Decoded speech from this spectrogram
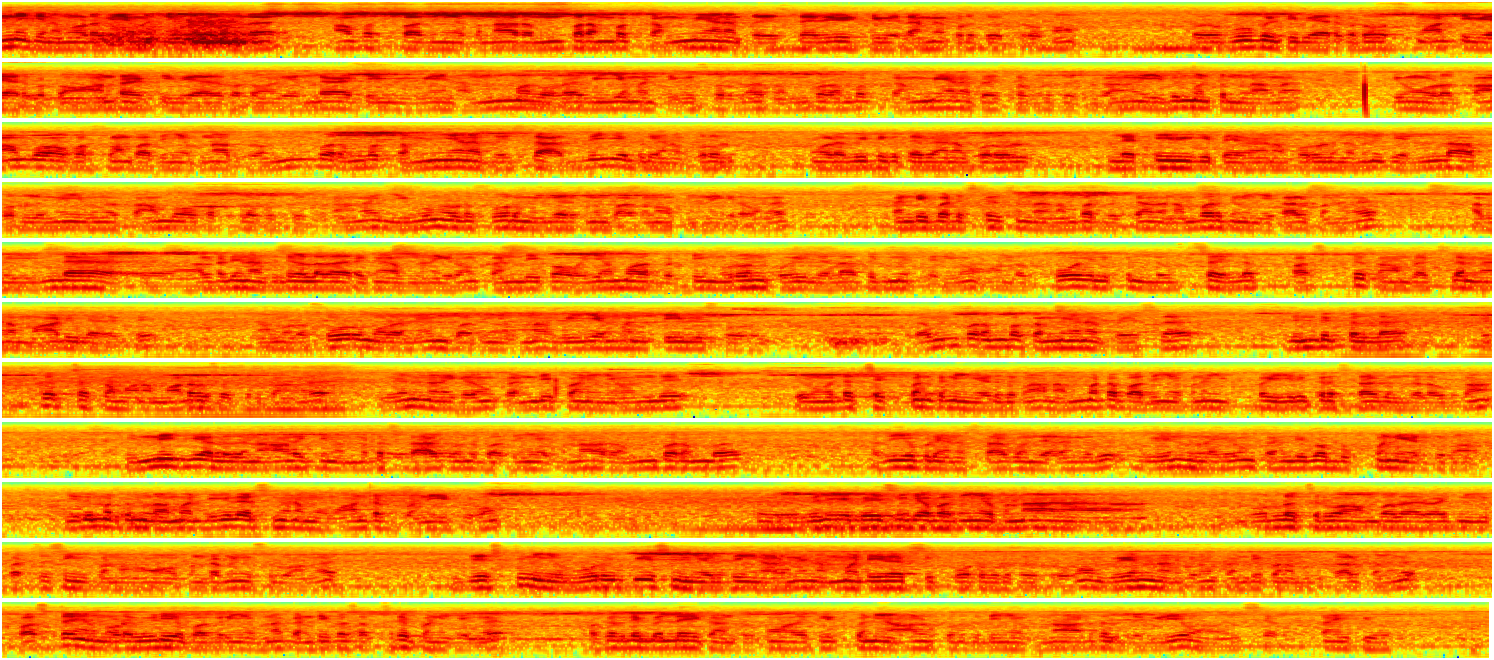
இன்றைக்கி நம்மளோட விஎம்ஐ டிவியில் ஆஃபர்ஸ் பார்த்தீங்க அப்படின்னா ரொம்ப ரொம்ப கம்மியான ப்ரைஸில் எல்இடி டிவி எல்லாமே கொடுத்துட்ருக்கோம் ஒரு கூகுள் டிவியாக இருக்கட்டும் ஒரு ஸ்மார்ட் டிவியாக இருக்கட்டும் ஆண்ட்ராய்ட் டிவியாக இருக்கட்டும் எல்லா டிவியுமே நம்மளோட விஎம்என் டிவி சொல்கிறது ரொம்ப ரொம்ப கம்மியான ப்ரைஸில் கொடுத்துட்ருக்காங்க இது மட்டும் இல்லாமல் இவங்களோட காம்போ ஆஃபர்ஸ்லாம் பார்த்தீங்க அப்படின்னா ரொம்ப ரொம்ப கம்மியான ப்ரைஸில் அதிகப்படியான பொருள் உங்களோட வீட்டுக்கு தேவையான பொருள் இல்லை டிவிக்கு தேவையான பொருள் இந்த மாதிரி எல்லா பொருளுமே இவங்க காம்போ ஆஃபர்ஸில் கொடுத்துட்ருக்காங்க இவங்களோட ஷோரூம் எங்கே இருக்குன்னு பார்க்கணும் அப்படின்னு நினைக்கிறவங்க கண்டிப்பாக டிஸ்கிரிப்ஷனில் நம்பர் இருக்குது அந்த நம்பருக்கு நீங்கள் கால் பண்ணுங்கள் அப்படி இல்லை ஆல்ரெடி நான் திண்டுக்கல்ல தான் இருக்கேன் அப்படின்னு நினைக்கிறோம். கண்டிப்பாக ஒய்யம்மார் பட்டி முருகன் கோயில் எல்லாத்துக்குமே தெரியும். அந்த கோயிலுக்கு லெஃப்ட் சைடில் ஃபஸ்ட்டு காம்ப்ளெக்ஸில் மேலே மாடியில் இருக்குது நம்மளோட ஷோரூமோட நேம் பார்த்தீங்க அப்படின்னா விஎம்என் டிவி ஷோரூம் ரொம்ப ரொம்ப கம்மியான ப்ரைஸில் திண்டுக்கல்லில் எக்கச்சக்கமான மாடல்ஸ் வச்சுருக்காங்க. வேணும்னு நினைக்கிறவங்க கண்டிப்பாக நீங்கள் வந்து இவங்ககிட்ட செக் பண்ணிட்டு நீங்கள் எடுத்துக்கலாம். நம்மகிட்ட பார்த்தீங்க அப்படின்னா இப்போ இருக்கிற ஸ்டாக் இந்த அளவுக்கு தான். இன்றைக்கி அல்லது நாளைக்கு நம்மகிட்ட ஸ்டாக் வந்து பார்த்தீங்க அப்படின்னா ரொம்ப ரொம்ப அதிகப்படியான ஸ்டாக் வந்து இறங்குது. வேணும் கண்டிப்பாக புக் பண்ணி எடுத்துக்கலாம். இது மட்டும் இல்லாமல் டீலர்ஸுமே நம்ம வாண்டட் பண்ணிட்டுருக்கோம் வெளியே பேசிக்காக பார்த்தீங்க அப்படின்னா ஒரு லட்ச ரூபா ஐம்பதாயிரம் ரூபாய்க்கு நீங்கள் பர்ச்சேசிங் பண்ணணும் அப்படின்ற மாதிரி சொல்லுவாங்க. ஜஸ்ட் நீங்கள் ஒரு பீஸ் நீங்கள் எடுத்தீங்கனாலுமே நம்ம டீலர்ஸுக்கு போட்டு கொடுத்துருக்கோம் வேணும்னு நினைக்கிறோம் கண்டிப்பாக நமக்கு கால் பண்ணுங்கள் ஃபஸ்ட் டைம் நம்மளோட வீடியோ பார்க்குறீங்க அப்படின்னா கண்டிப்பாக சப்ஸ்கிரைப் பண்ணிக்கோங்க. பக்கத்துலேயே பெல் ஐக்கான் இருக்கும். அதை கிளிக் பண்ணி ஆள் கொடுத்துட்டீங்க அப்படின்னா அடுத்த வீடியோ உங்களுக்கு சேரும். தேங்க்யூ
